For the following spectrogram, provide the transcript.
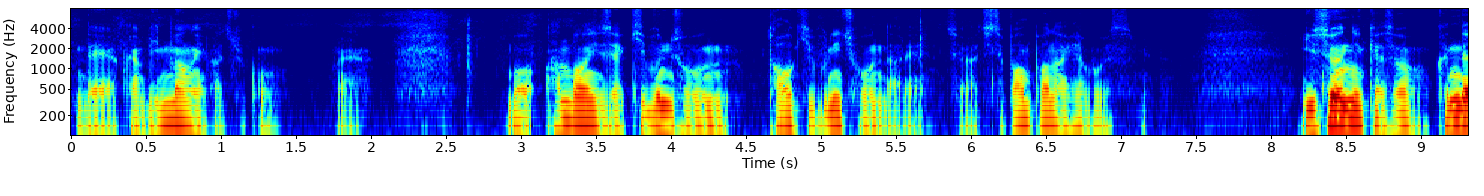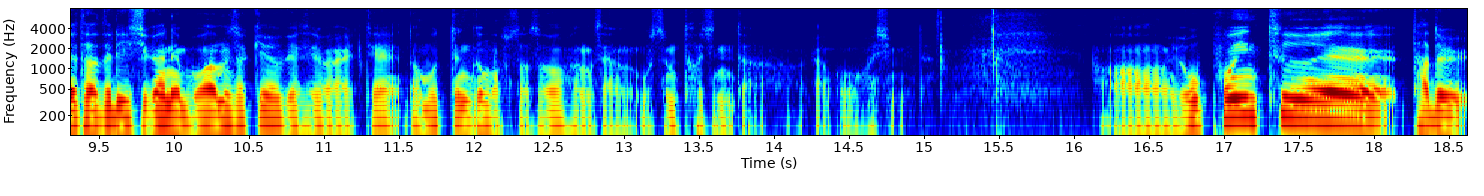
근데 약간 민망해가지고, 네. 뭐 한번 이제 기분 좋은 더 기분이 좋은 날에 제가 진짜 뻔뻔하게 해보겠습니다. 이수연님께서 근데 다들 이 시간에 뭐 하면서 깨어 계세요 할 때 너무 뜬금없어서 항상 웃음 터진다 라고 하십니다. 어, 요 포인트에 다들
